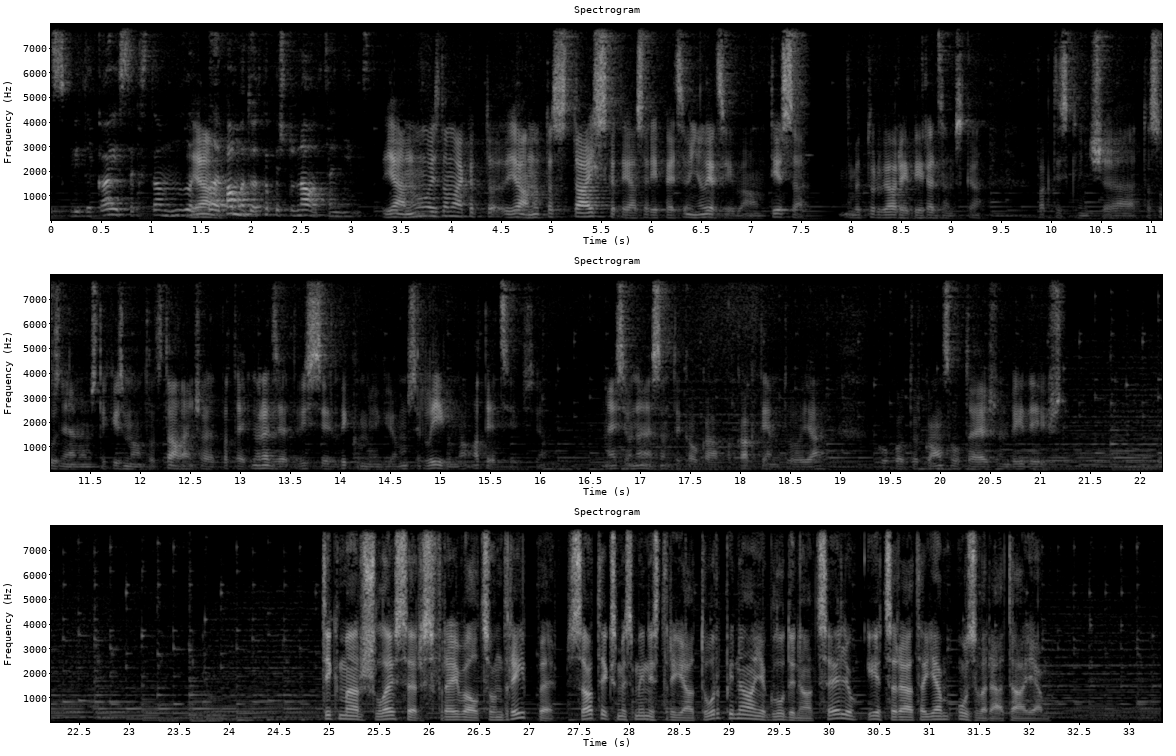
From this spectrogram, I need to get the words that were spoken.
Tas bija kā aizsaks tam, nu, lai, lai pamatot, kāpēc tur nav saņēmis. Jā, nu, es domāju, ka tā, jā, nu, tas tā izskatījās arī pēc viņa liecībām tiesā. Bet tur arī bija redzams, ka faktiski viņš, tas uzņēmums tika izmantots tā, lai viņš varētu pateikt, nu, redziet, viss ir likumīgi, jo mums ir līguma attiecības. Jā. Mēs jau neesam te kaut kā pa kaktiem to, jā, kaut ko tur konsultējuši un bīdījuši. Tikmēr Šlesers, Freivalds un Dripe satiksmes ministrijā turpināja gludināt ceļu iecerētajam uzvarētājam.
